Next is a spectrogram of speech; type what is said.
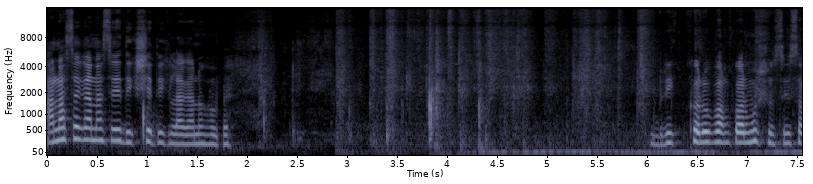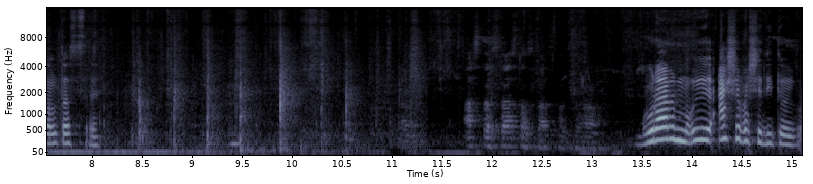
আনাচে কানাচে এদিক সেদিক লাগানো হবে। বৃক্ষরোপণ কর্মসূচি চলতেছে। আস্তে হ্যাঁ। আশেপাশে দিতে হইব।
